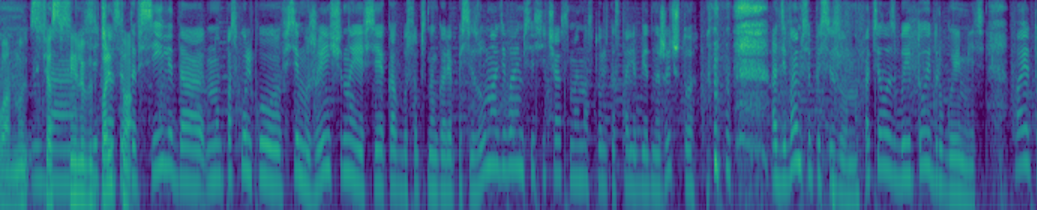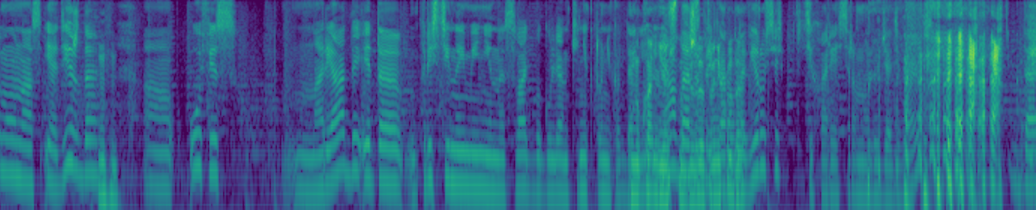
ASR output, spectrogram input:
О, ну сейчас Да, все любят сейчас пальто. это в силе, да. Ну, поскольку все мы женщины, и все, как бы, собственно говоря, по сезону одеваемся сейчас, мы настолько стали бедно жить, что одеваемся по сезону. Хотелось бы и то, и другое иметь. Поэтому у нас и одежда, а, офис, наряды. Это крестины именины, свадьбы, гулянки никто никогда Ну, не конечно, менял. без Даже этого при никуда. коронавирусе втихаря все равно люди одеваются.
